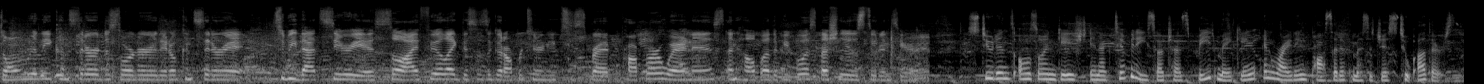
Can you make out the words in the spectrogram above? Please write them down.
don't really consider a disorder. They don't consider it to be that serious. So I feel like this is a good opportunity to spread proper awareness and help other people, especially the students here. Students also engaged in activities such as bead making and writing positive messages to others.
